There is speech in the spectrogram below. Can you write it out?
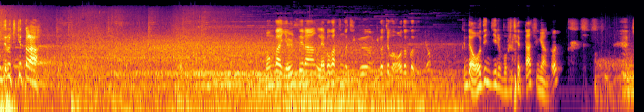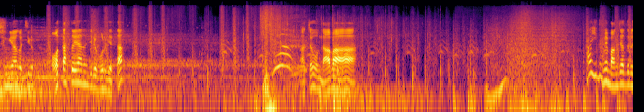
이대로 죽겠다. 뭔가 열쇠랑 레버 같은 거 지금 이것저것 얻었거든요. 근데 어딘지를 모르겠다. 중요한 건. 중요한 건 지금 어디다 써야 하는지를 모르겠다. 아, 좀 나봐. 아, 이놈의 망자들은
